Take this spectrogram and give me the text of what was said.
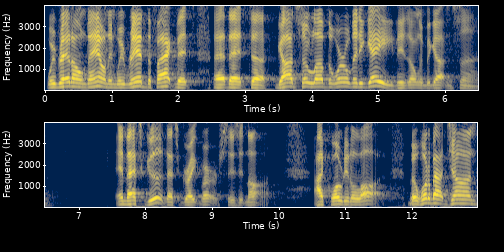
We read on down and we read the fact that, uh, that uh, God so loved the world that He gave His only begotten Son. And that's good. That's a great verse, is it not? I quote it a lot. But what about John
